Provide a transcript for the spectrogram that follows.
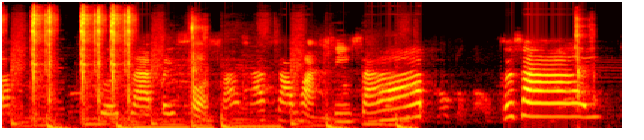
เพื่อลาไปสอนซาซาซาหวัดดีซับบ๊ายบาย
